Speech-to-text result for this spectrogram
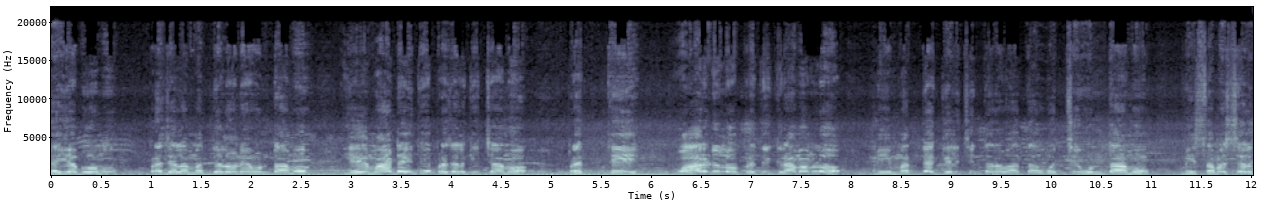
చెయ్యబోము. ప్రజల మధ్యలోనే ఉంటాము. ఏ మాట అయితే ప్రజలకు ఇచ్చామో ప్రతి వార్డులో ప్రతి గ్రామంలో మీ మధ్య గెలిచిన తర్వాత వచ్చి ఉంటాము. మీ సమస్యలు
